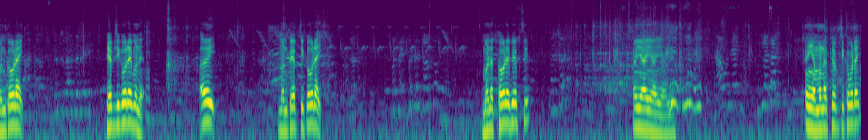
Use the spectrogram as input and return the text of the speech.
જ કવરાય મને કવરાય પેપ્સી કવરાય મને અય મને પેપ્સી કવરાય મને જ કવરાય પેપ્સી અહીંયા અહીંયા અહીંયા અહીંયા અહીંયા મને જ પેપ્સી કવરાય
